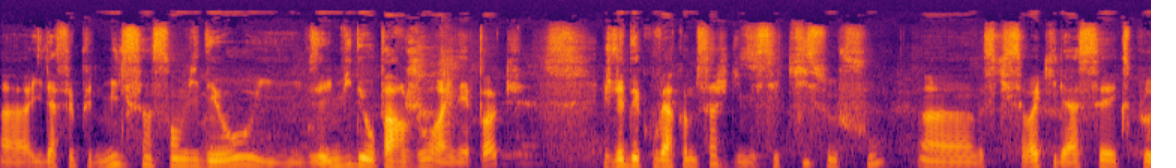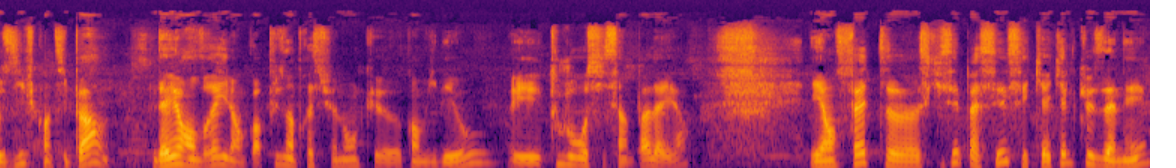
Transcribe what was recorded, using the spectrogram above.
Euh, il a fait plus de 1500 vidéos, il faisait une vidéo par jour à une époque. je l'ai découvert comme ça, je dis mais c'est qui ce fou? Parce que c'est vrai qu'il est assez explosif quand il parle. D'ailleurs en vrai il est encore plus impressionnant qu'en vidéo, et toujours aussi sympa d'ailleurs. Et en fait ce qui s'est passé c'est qu'il y a quelques années,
